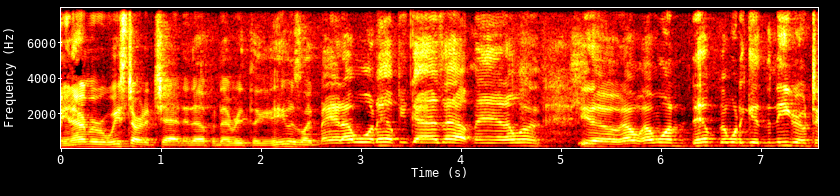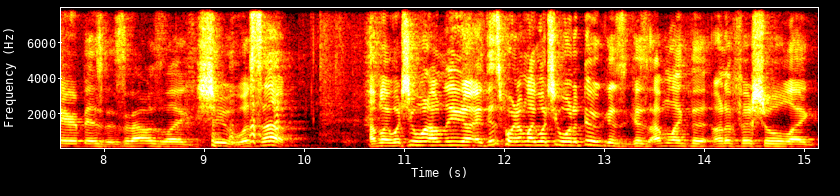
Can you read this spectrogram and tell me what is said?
and I remember we started chatting it up and everything. And he was like, "Man, I want to help you guys out, man. I want, you know, I, I want to help. I want to get in the Negro Terror business." And I was like, "Shoot, what's up?" I'm like, "What you want?" I'm, you know, at this point, I'm like, "What you want to do?" Because Because I'm like the unofficial like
